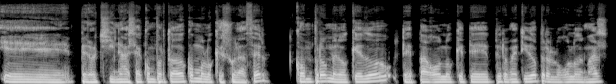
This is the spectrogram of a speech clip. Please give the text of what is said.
eh, pero China se ha comportado como lo que suele hacer. Compro, me lo quedo, te pago lo que te he prometido, pero luego lo demás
